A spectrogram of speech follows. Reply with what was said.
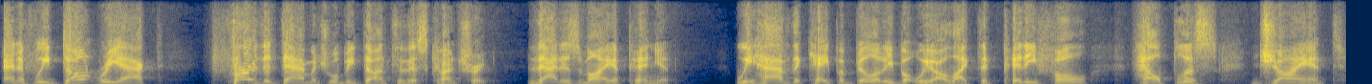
And if we don't react, further damage will be done to this country. That is my opinion. We have the capability, but we are like the pitiful, helpless giant.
